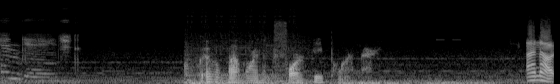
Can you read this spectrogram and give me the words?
engaged. We have about more than four people in there. I know.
